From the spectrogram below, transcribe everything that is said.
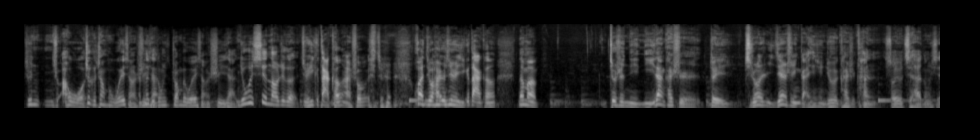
就是你说啊，我这个帐篷我也想试，那个东西装备我也想试一下，你就会陷到这个就是一个大坑啊。说就是，换句话说就是一个大坑。那么，就是你你一旦开始对其中的一件事情感兴趣，你就会开始看所有其他东西，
